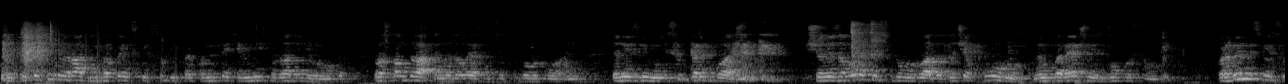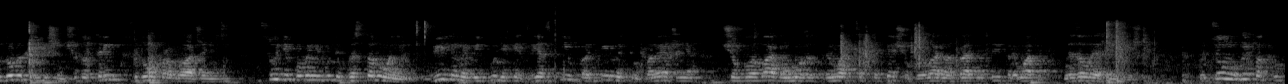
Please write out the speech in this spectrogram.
Конституційної ради Європейських судів при комітеті міністрів Ради Європи про стандарти незалежності судових органів та незмінний суд передбачено, що незалежність судової влади означає повну неупередженість з боку суду. При судових рішень щодо сторін в судовому провадженні судді повинні бути безсторонніми, вільними від будь-яких зв'язків, прихильності, упередження, що впливає або може сприйматися таке, що впливає на здатність судді приймати незалежні рішення. У цьому випадку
